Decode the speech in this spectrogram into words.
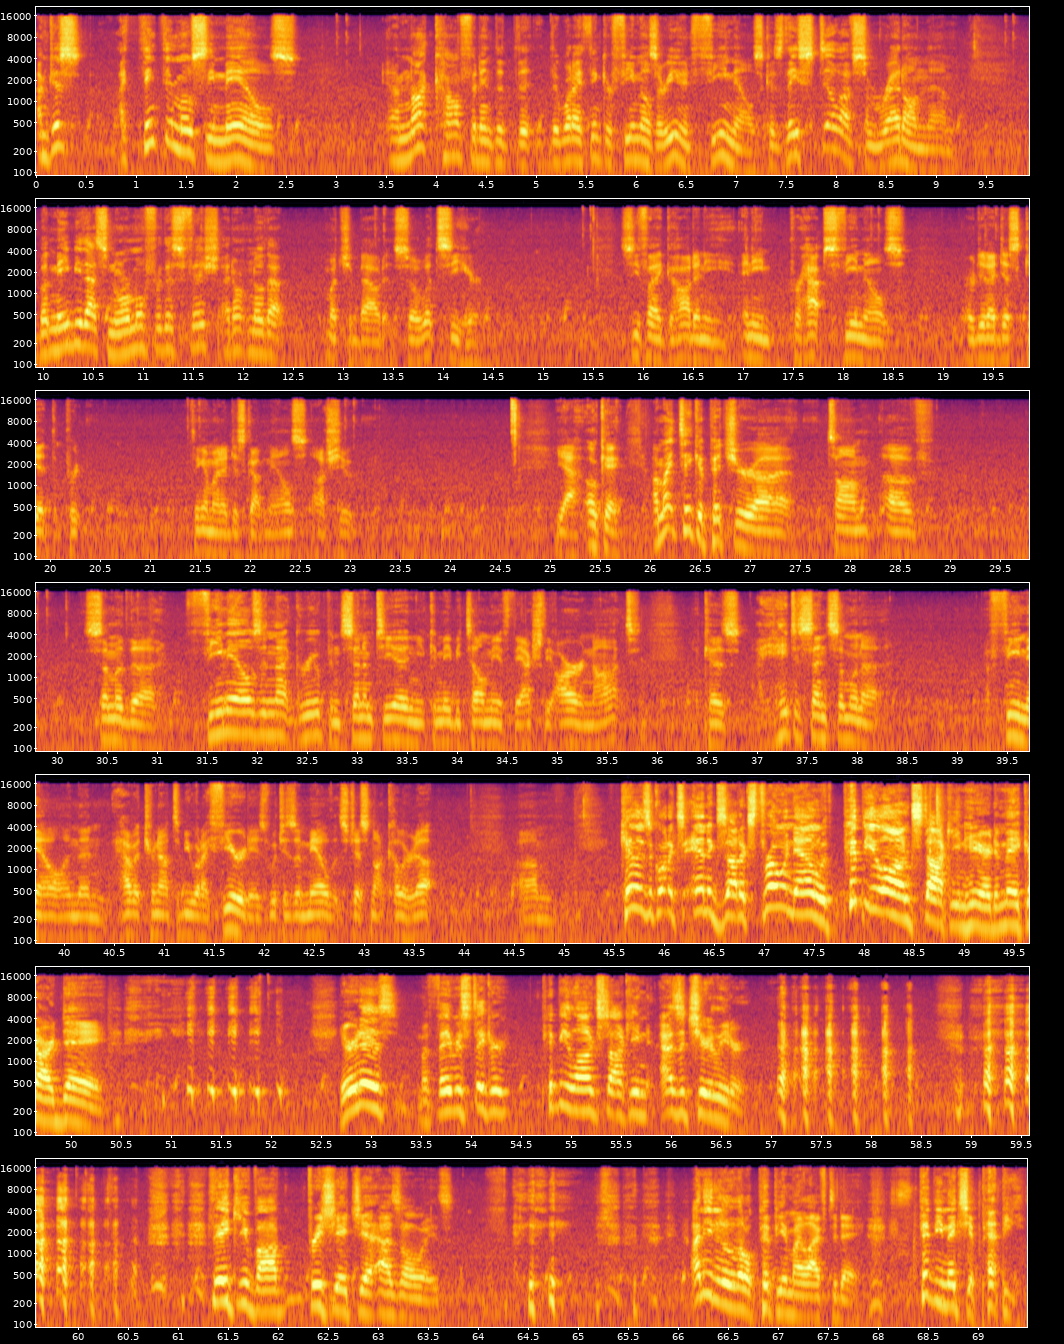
I'm just, I think they're mostly males, and I'm not confident that, the, that what I think are females are even females because they still have some red on them. But maybe that's normal for this fish. I don't know that much about it. So let's see here. See if I got any any perhaps females, or did I just get the? I think I might have just got males. Oh shoot. Yeah. Okay. I might take a picture, uh, Tom, of some of the females in that group and send them to you, and you can maybe tell me if they actually are or not. Because I hate to send someone a a female and then have it turn out to be what I fear it is, which is a male that's just not colored up. Um, Kayla's Aquatics and Exotics throwing down with Pippi Longstocking here to make our day. here it is, my favorite sticker, Pippi Longstocking as a cheerleader. Thank you, Bob. Appreciate you as always. I needed a little Pippi in my life today. Pippi makes you peppy.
